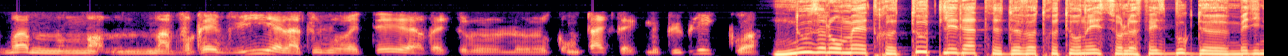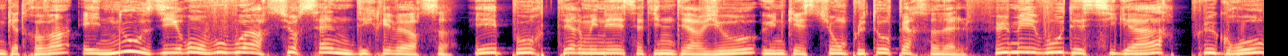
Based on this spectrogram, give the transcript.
Moi, ma, ma, vraie vie, elle a toujours été avec le, le, contact avec le public, quoi. Nous allons mettre toutes les dates de votre tournée sur le Facebook de Made in 80 et nous irons vous voir sur scène, Dick Rivers. Et pour terminer cette interview, une question plutôt personnelle. Fumez-vous des cigares plus gros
